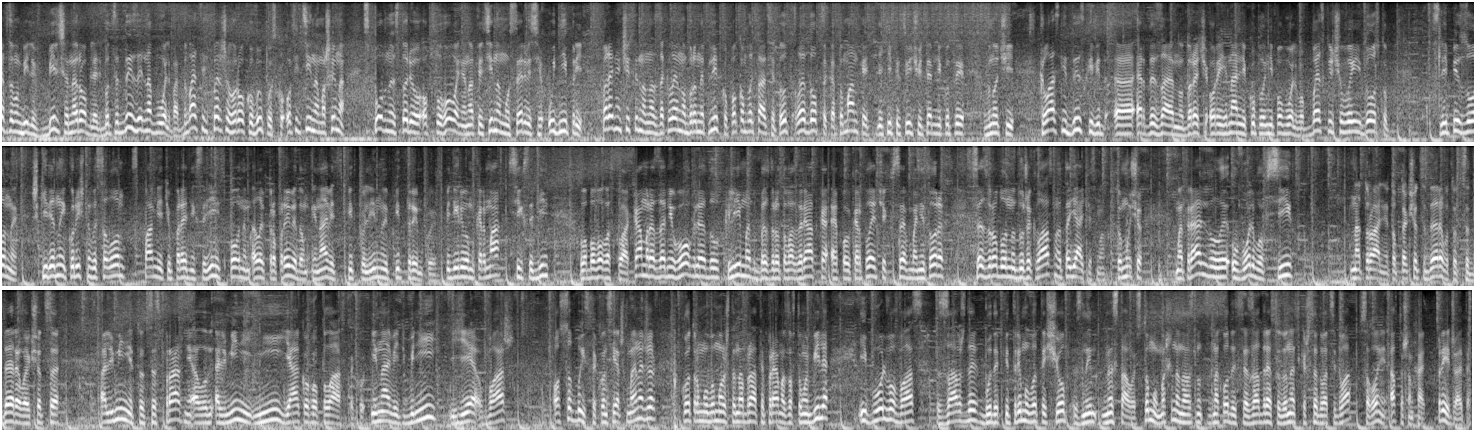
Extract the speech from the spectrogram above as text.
Автомобілів більше не роблять, бо це дизельна Volvo. 21-го року випуску офіційна машина з повною історією обслуговування на офіційному сервісі у Дніпрі. Передня частина нас заклеєна бронеплівку по комплектації. Тут LED-оптика, туманки, які підсвічують темні кути вночі. Класні диски від е, R-дизайну, до речі, оригінальні куплені по Volvo, безключовий доступ. Сліпі зони, шкіряний коричневий салон з пам'яттю передніх сидінь, з повним електропривідом і навіть з підколінною підтримкою, з підігрівом керма, всіх сидінь, лобового скла, камера заднього огляду, клімат, бездротова зарядка, Apple CarPlay, все в моніторах. Все зроблено дуже класно та якісно, тому що матеріали у Volvo всі натуральні. Тобто, якщо це дерево, то це дерево, якщо це алюміній, то це справжній алюміній ніякого пластику. І навіть в ній є ваш особистий консьєрж-менеджер, котрому ви можете набрати прямо з автомобіля, і Volvo вас завжди буде підтримувати, щоб з ним не сталося. Тому машина у нас знаходиться за адресою Донецька 622 в салоні Автошанхай. Приїжджайте.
